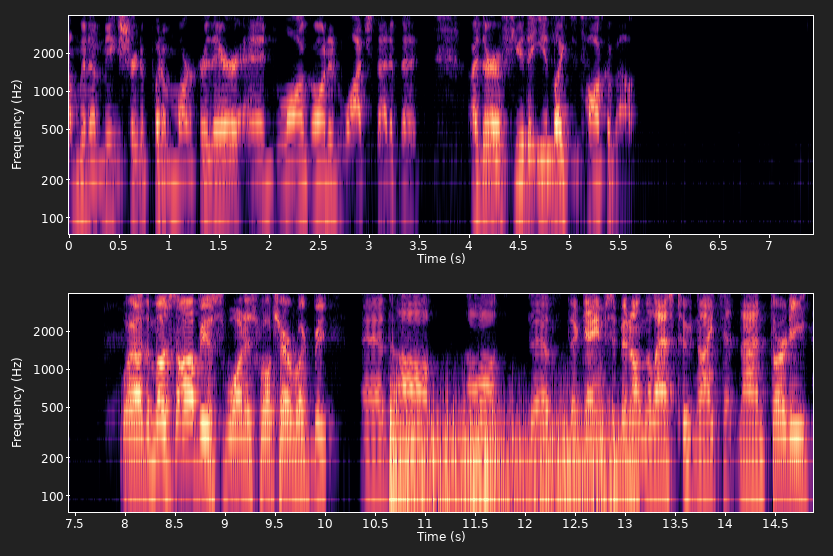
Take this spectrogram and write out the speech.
I'm gonna make sure to put a marker there and log on and watch that event." Are there a few that you'd like to talk about? Well, the most obvious one is wheelchair rugby, and uh, uh, the the games have been on the last two nights at 9:30.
